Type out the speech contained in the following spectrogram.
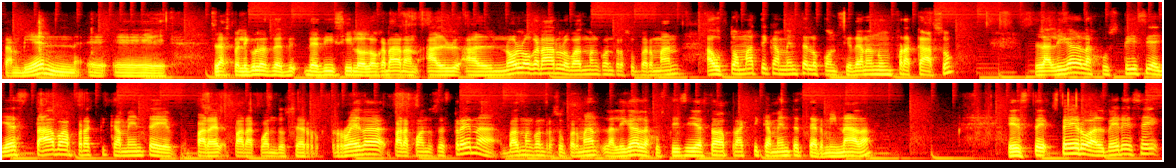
también eh, eh, las películas de, DC lo lograran. Al, no lograrlo, Batman contra Superman, automáticamente lo consideran un fracaso. La Liga de la Justicia ya estaba prácticamente para, para cuando se rueda, para cuando se estrena Batman contra Superman, la Liga de la Justicia ya estaba prácticamente terminada. Este, pero al ver ese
